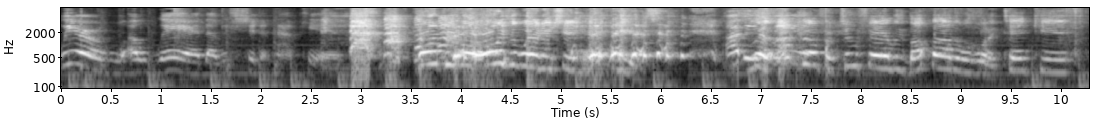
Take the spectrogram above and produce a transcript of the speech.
we are aware that we shouldn't have kids. Poor people are always aware they shouldn't have kids. I be Look, I come from two families. My father was one of ten kids.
